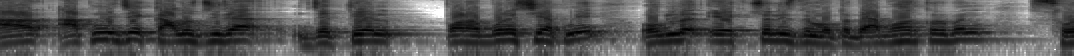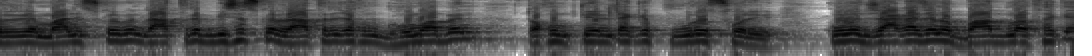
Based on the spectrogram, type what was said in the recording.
আর আপনি যে কালো জিরা, যে তেল পড়া বলেছি আপনি, ওগুলো একচল্লিশ দিন মতো ব্যবহার করবেন, শরীরে মালিশ করবেন, রাত্রে বিশেষ করে রাত্রে যখন ঘুমাবেন, তখন তেলটাকে পুরো শরীর, কোনো জায়গা যেন বাদ না থাকে,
